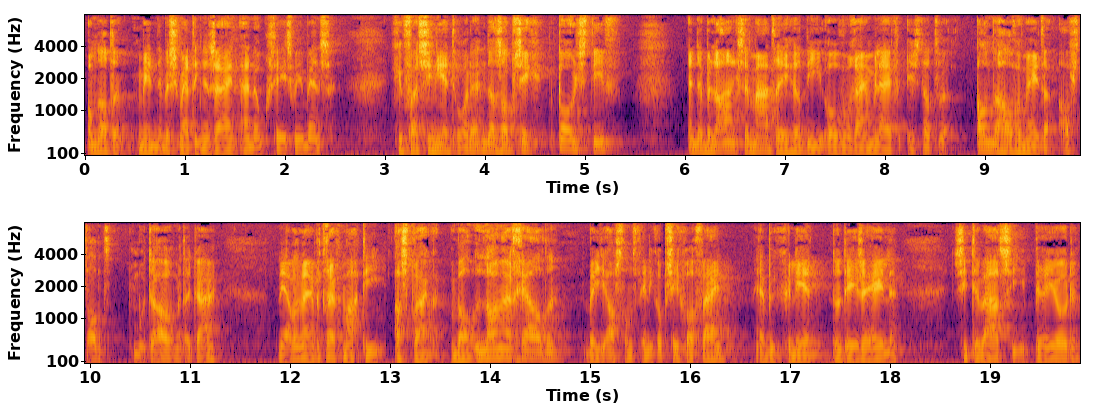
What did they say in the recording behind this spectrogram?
omdat er minder besmettingen zijn en ook steeds meer mensen gevaccineerd worden. Dat is op zich positief. En de belangrijkste maatregel die overeind blijft is dat we anderhalve meter afstand moeten houden met elkaar. Ja, wat mij betreft mag die afspraak wel langer gelden. Een beetje afstand vind ik op zich wel fijn. Heb ik geleerd door deze hele situatie, periode.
